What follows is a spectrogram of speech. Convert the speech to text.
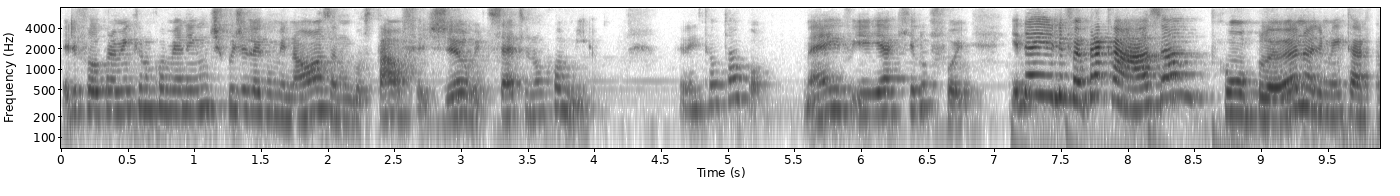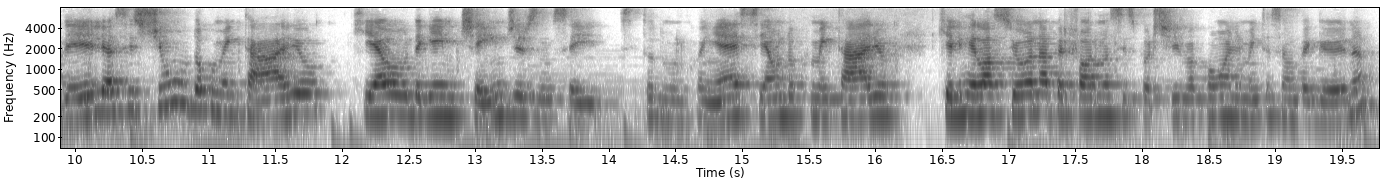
ele falou para mim que não comia nenhum tipo de leguminosa, não gostava, feijão, etc, não comia. Eu falei, então tá bom né? E, e aquilo foi. E daí ele foi para casa com o plano alimentar dele, assistiu um documentário que é o The Game Changers, não sei se todo mundo conhece, é um documentário que ele relaciona a performance esportiva com a alimentação vegana.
